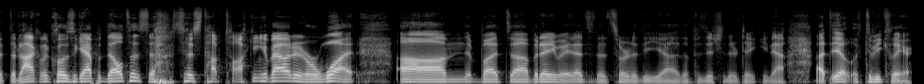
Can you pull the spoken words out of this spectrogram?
that they're not going to close the gap with Delta, so so stop talking about it or what. Um, but uh, but anyway, that's that's sort of the uh, the position they're taking now. Uh, yeah, look to be clear,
